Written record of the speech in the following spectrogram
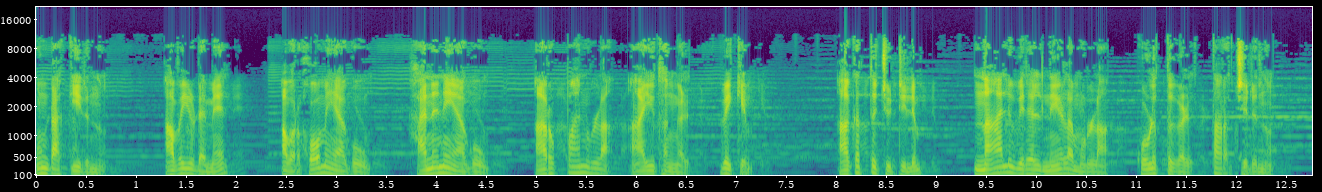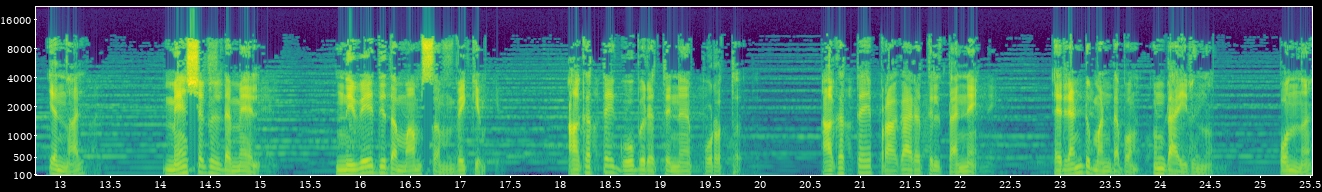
ഉണ്ടാക്കിയിരുന്നു. അവയുടെ മേൽ അവർ ഹോമയാകവും ഹനനയാകവും അറുപ്പാനുള്ള ആയുധങ്ങൾ വയ്ക്കും അകത്തു ചുറ്റിലും നാലു വിരൽ നീളമുള്ള കൊളുത്തുകൾ തറച്ചിരുന്നു എന്നാൽ മേശകളുടെ മേൽ നിവേദിത മാംസം വയ്ക്കും. അകത്തെ ഗോപുരത്തിന് പുറത്ത് അകത്തെ പ്രാകാരത്തിൽ തന്നെ രണ്ട് മണ്ഡപം ഉണ്ടായിരുന്നു. ഒന്ന്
